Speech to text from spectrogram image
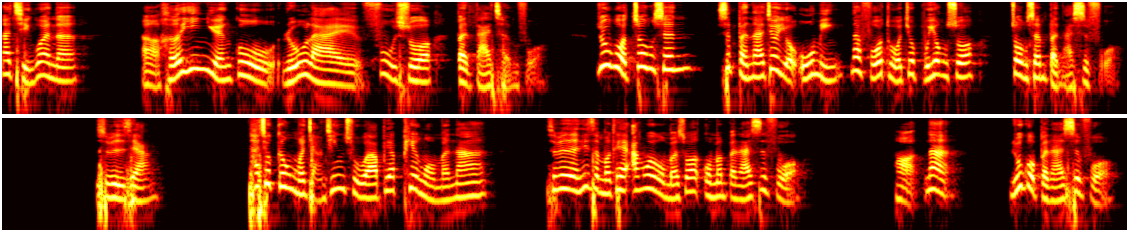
那请问呢？呃，何因缘故，如来复说本来成佛？如果众生是本来就有无明，那佛陀就不用说众生本来是佛，是不是这样？他就跟我们讲清楚啊，不要骗我们呐、啊，是不是？你怎么可以安慰我们说我们本来是佛？好，那如果本来是佛，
